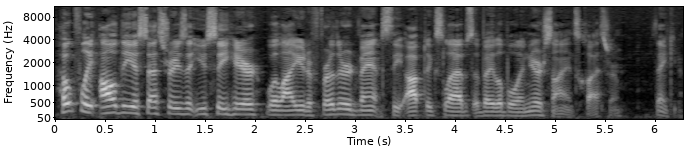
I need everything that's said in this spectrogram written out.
Hopefully all the accessories that you see here will allow you to further advance the optics labs available in your science classroom. Thank you.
